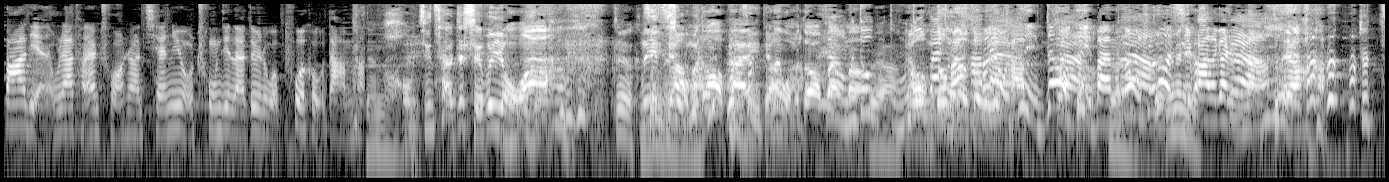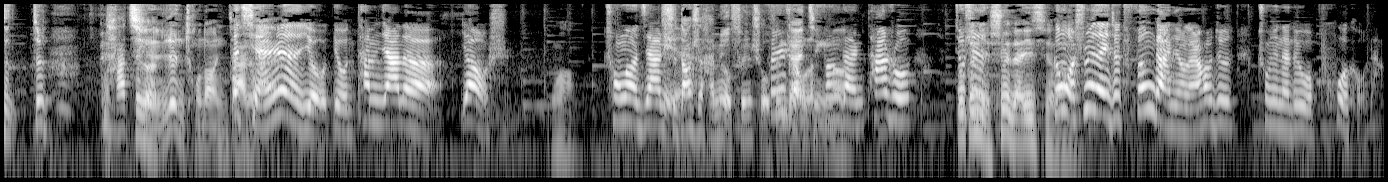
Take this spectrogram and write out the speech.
八点，我俩躺在床上，前女友冲进来对着我破口大骂。天哪，好精彩，这谁会有啊？这个那一次我们都要掰自己，掉那我们都要掰吗？但我们都我们都没有做过让我自己让我自己掰吗？那我说那么奇葩的干什么呢？对啊，就就就他前任冲到你家，他前任有有他们家的钥匙，哇，冲到家里，是当时还没有分手分手了，干净？分干。他说就是跟你睡在一起了，跟我睡在一起就分干净了，然后就冲进来对我破口大骂，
